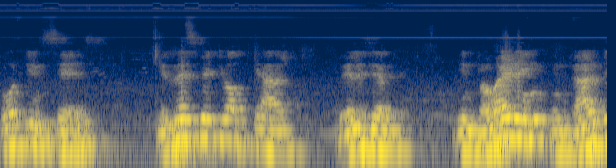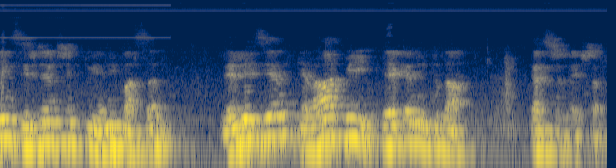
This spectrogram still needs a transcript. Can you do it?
fourteen says irrespective of caste religion in providing in granting citizenship to any person religion cannot be taken into the consideration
